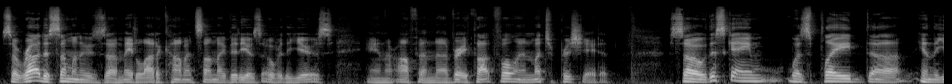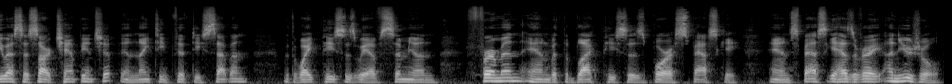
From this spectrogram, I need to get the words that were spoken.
So Rod is someone who's uh, made a lot of comments on my videos over the years, and they're often uh, very thoughtful and much appreciated. So this game was played uh, in the USSR Championship in 1957. With the white pieces, we have Semyon Furman, and with the black pieces, Boris Spassky. And Spassky has a very unusual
